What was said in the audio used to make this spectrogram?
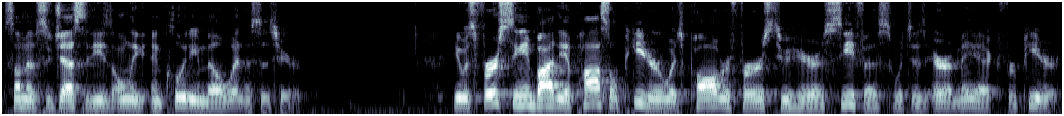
some have suggested he's only including male witnesses here. He was first seen by the apostle Peter, which Paul refers to here as Cephas, which is Aramaic for Peter.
